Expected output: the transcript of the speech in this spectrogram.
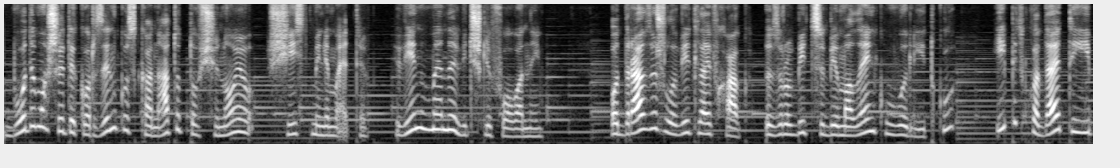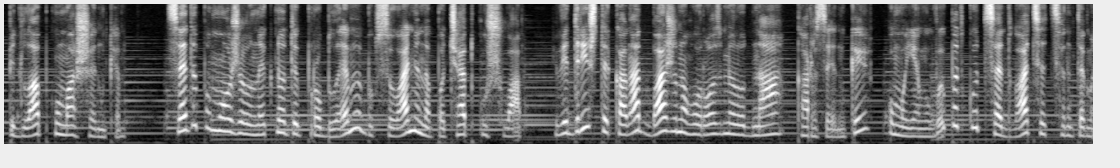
Будемо шити корзинку з канату товщиною 6 мм. Він в мене відшліфований. Одразу ж ловіть лайфхак. Зробіть собі маленьку волітку і підкладайте її під лапку машинки. Це допоможе уникнути проблеми буксування на початку шва. Відріжте канат бажаного розміру дна корзинки. У моєму випадку це 20 см.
